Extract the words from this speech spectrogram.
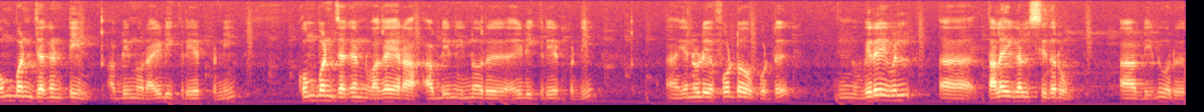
கொம்பன் ஜெகன் டீம் அப்படின்னு ஒரு ஐடி கிரியேட் பண்ணி கொம்பன் ஜெகன் வகையரா அப்படின்னு இன்னொரு ஐடி கிரியேட் பண்ணி என்னுடைய ஃபோட்டோவை போட்டு விரைவில் தலைகள் சிதறும் அப்படின்னு ஒரு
